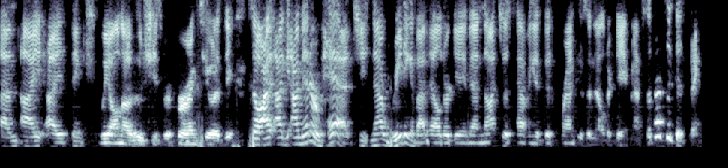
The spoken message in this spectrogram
and i i think we all know who she's referring to as the so I, I i'm in her head. She's now reading about elder gay men not just having a good friend who's an elder gay man so that's a good thing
